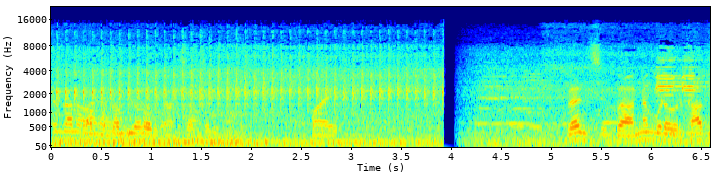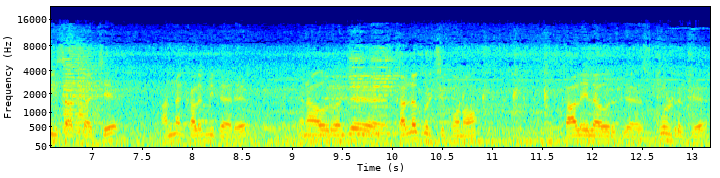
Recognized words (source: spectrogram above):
இருந்தாலும் அவங்க தம்பியோட ஒரு காஃபி சாப்பிட்டு பாய் ஃப்ரெண்ட்ஸ் இப்போ அண்ணன் கூட ஒரு காஃபி சாப்பிட்டாச்சு. அண்ணன் கிளம்பிட்டாரு. ஏன்னா அவர் வந்து கள்ளக்குறிச்சி போனோம். காலையில் அவருக்கு ஸ்கூல் இருக்குது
